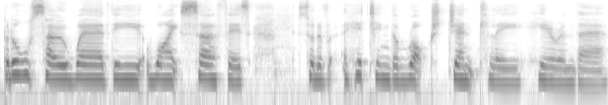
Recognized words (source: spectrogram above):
but also where the white surface sort of hitting the rocks gently here and there.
